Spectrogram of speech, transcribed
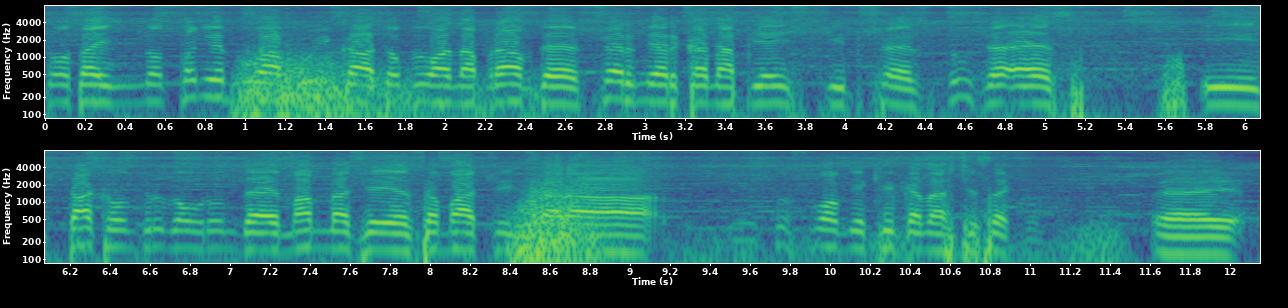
Tutaj no to nie była bójka, to była naprawdę szermierka na pięści przez duże S. I taką drugą rundę mam nadzieję zobaczyć zaraz dosłownie kilkanaście sekund. E,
